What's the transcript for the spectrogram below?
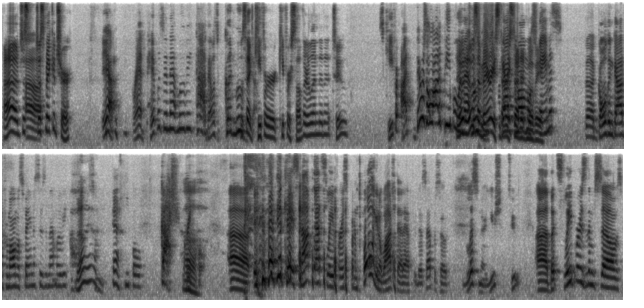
Uh, just Uh, just making sure. Yeah, Brad Pitt was in that movie. God, that was a good movie. Was that Kiefer Kiefer Sutherland in it too? Was Kiefer? I, there was a lot of people in It- that it was a movie. very guy from star-studded movie. Famous, the Golden God from Almost Famous, is in that movie. Oh, yeah. some Yeah. People, gosh, Oh. grateful. Uh, in any case, not that sleepers, but I'm totally gonna watch that after this episode. Listener, you should too. Uh, but sleepers themselves,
